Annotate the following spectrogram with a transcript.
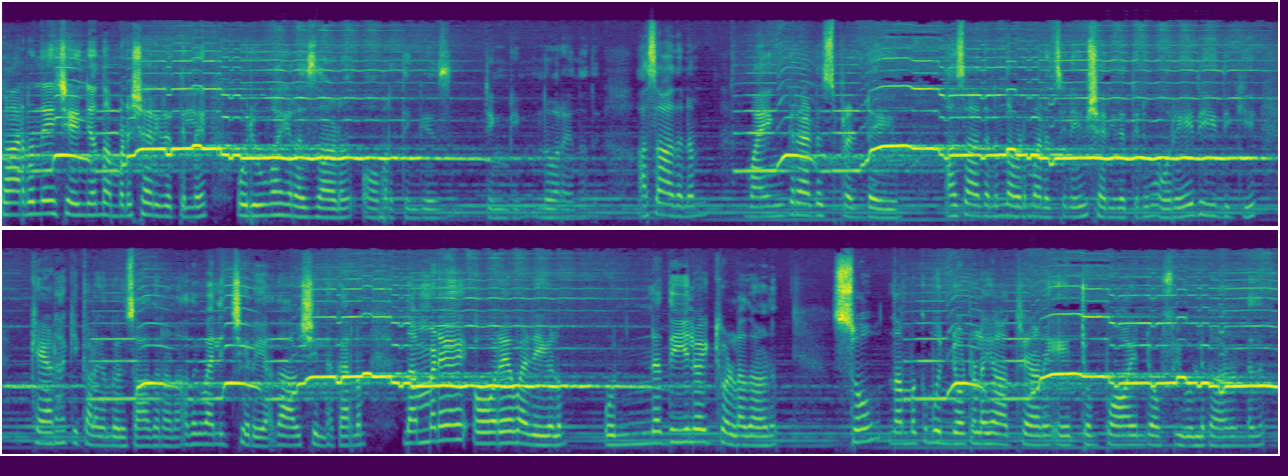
കാരണം എന്ന് വെച്ച് കഴിഞ്ഞാൽ നമ്മുടെ ശരീരത്തിലെ ഒരു വൈറസാണ് ഓവർ തിങ്കേഴ്സ് തിങ്കിങ് എന്ന് പറയുന്നത്. ആ സാധനം ഭയങ്കരമായിട്ട് സ്പ്രെഡ് ചെയ്യും. ആ സാധനം നമ്മുടെ മനസ്സിനെയും ശരീരത്തിനും ഒരേ രീതിക്ക് കേടാക്കി കളയുന്ന ഒരു സാധനമാണ്. അത് വലിച്ചെറിയുക അത് ആവശ്യമില്ല. കാരണം നമ്മുടെ ഓരോ വഴികളും ഉന്നതിയിലേക്കുള്ളതാണ്. സോ നമുക്ക് മുന്നോട്ടുള്ള യാത്രയാണ് ഏറ്റവും പോയിന്റ് ഓഫ് വ്യൂവിൽ കാണേണ്ടത്.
